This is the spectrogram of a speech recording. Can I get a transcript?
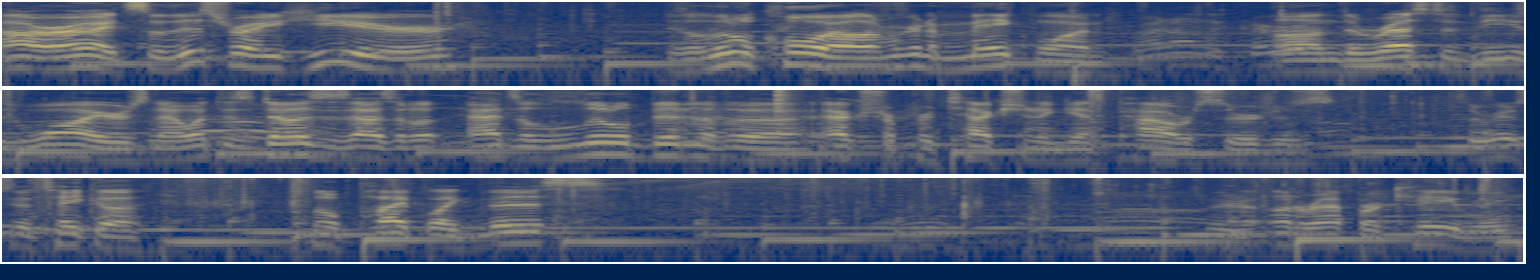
All right, so this right here is a little coil and we're gonna make one on the rest of these wires. Now what this does is a, adds a little bit of a extra protection against power surges. So we're just gonna take a little pipe like this. We're gonna unwrap our cable.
